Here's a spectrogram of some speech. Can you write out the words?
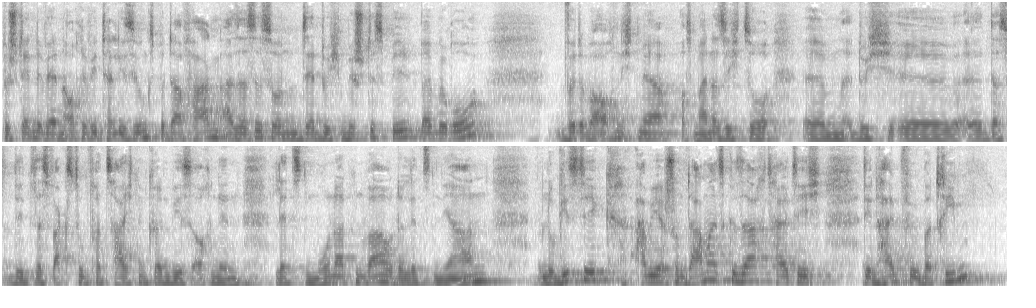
Bestände werden auch Revitalisierungsbedarf haben. Also es ist so ein sehr durchmischtes Bild bei Büro wird aber auch nicht mehr aus meiner Sicht so ähm, durch äh, das, das Wachstum verzeichnen können, wie es auch in den letzten Monaten war oder letzten Jahren. Logistik, habe ich ja schon damals gesagt, halte ich den Hype für übertrieben.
